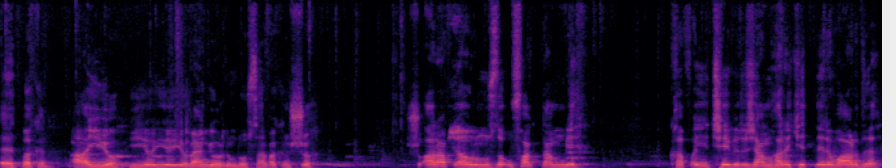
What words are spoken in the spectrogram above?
Evet bakın. Aa yiyor. Yiyor yiyor yiyor. Ben gördüm dostlar. Bakın şu. Şu Arap yavrumuzda ufaktan bir kafayı çevireceğim hareketleri vardı.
